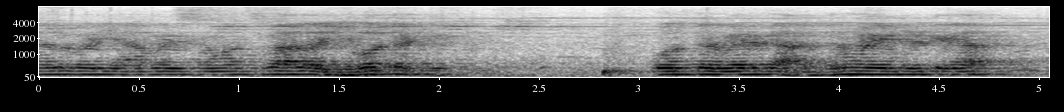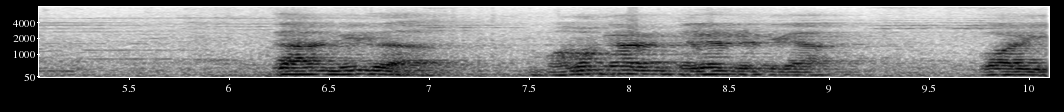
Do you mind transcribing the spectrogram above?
నలభై యాభై సంవత్సరాల యువతకి కొంతమేరకు అర్థమయ్యేటట్టుగా దాని మీద మమకారం కలిగేటట్టుగా వారి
